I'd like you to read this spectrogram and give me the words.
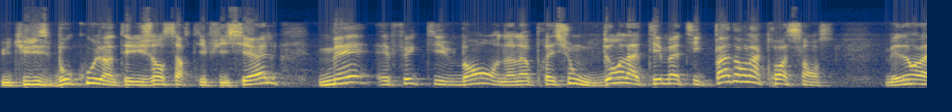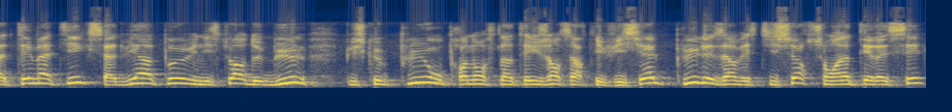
utilisent beaucoup l'intelligence artificielle, mais effectivement, on a l'impression l'impression que dans la thématique, pas dans la croissance, mais dans la thématique, ça devient un peu une histoire de bulle, puisque plus on prononce l'intelligence artificielle, plus les investisseurs sont intéressés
